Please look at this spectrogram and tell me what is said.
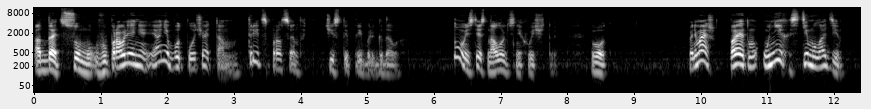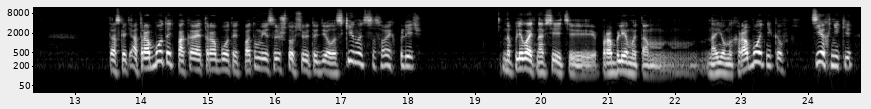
отдать сумму в управление, и они будут получать там 30% чистой прибыли годовых. Ну, естественно, налоги с них высчитывают. Вот. Понимаешь? Поэтому у них стимул один. Так сказать, отработать, пока это работает. Потом, если что, все это дело скинуть со своих плеч. Наплевать на все эти проблемы там наемных работников, техники –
